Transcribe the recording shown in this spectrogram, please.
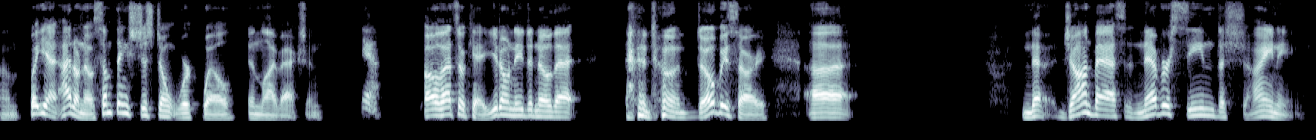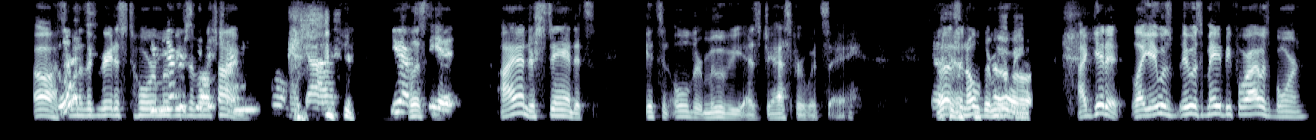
Um, but yeah, I don't know. Some things just don't work well in live action. Yeah. Oh, that's okay. You don't need to know that. don't don't be sorry. Uh, ne- John Bass has never seen The Shining. Oh, it's What? one of the greatest horror You've movies of all time. Shining? Oh my gosh, you have to see it. I understand it's it's an older movie, as Jasper would say. Well, it's an older movie. Oh. I get it. Like it was it was made before I was born.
